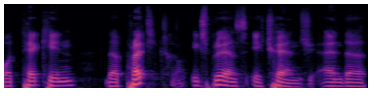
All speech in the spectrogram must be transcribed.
for taking the practical experience exchange, and uh,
